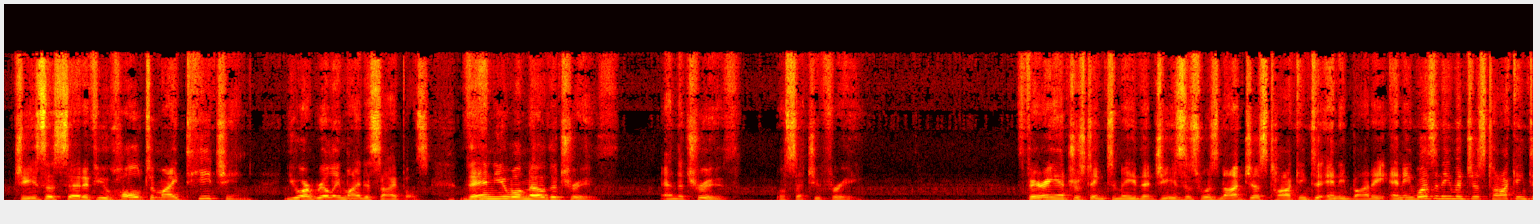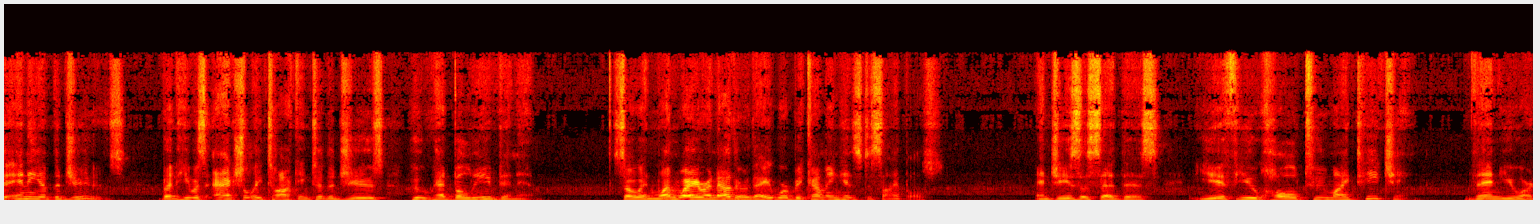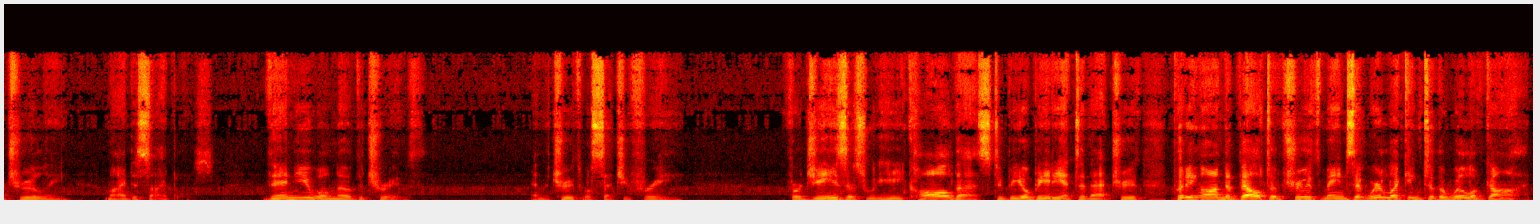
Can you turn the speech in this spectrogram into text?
Jesus said, If you hold to my teaching, you are really my disciples. Then you will know the truth, and the truth will set you free very interesting to me that Jesus was not just talking to anybody, and he wasn't even just talking to any of the Jews, but he was actually talking to the Jews who had believed in him. So, in one way or another, they were becoming his disciples. And Jesus said this If you hold to my teaching, then you are truly my disciples. Then you will know the truth, and the truth will set you free for Jesus. He called us to be obedient to that truth. Putting on the belt of truth means that we're looking to the will of God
